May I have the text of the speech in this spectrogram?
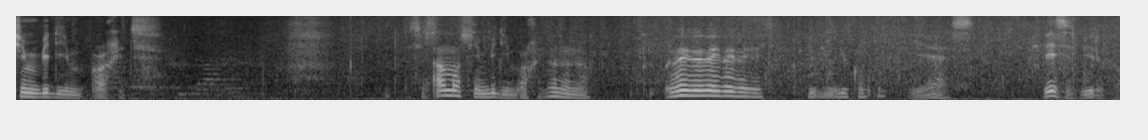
Cymbidium orchid. It's almost Cymbidium orchid. No, no, no. Wait, wait, wait, wait, wait, wait. You, you, complete? Yes. This is beautiful.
